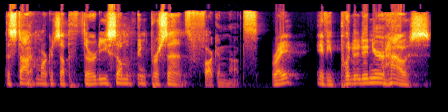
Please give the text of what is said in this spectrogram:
the stock market's up 30 something percent, Fucking nuts. right? If you put it in your house,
